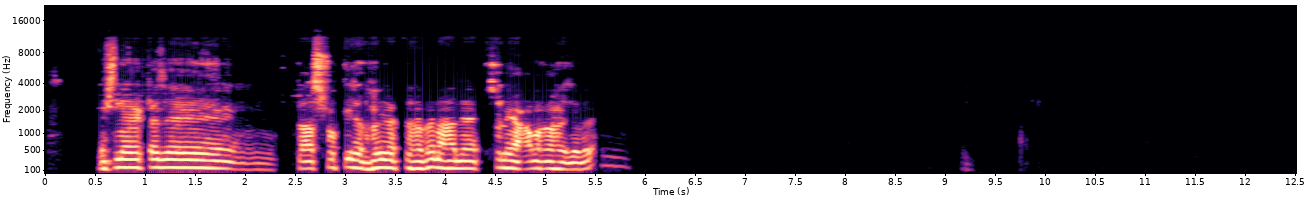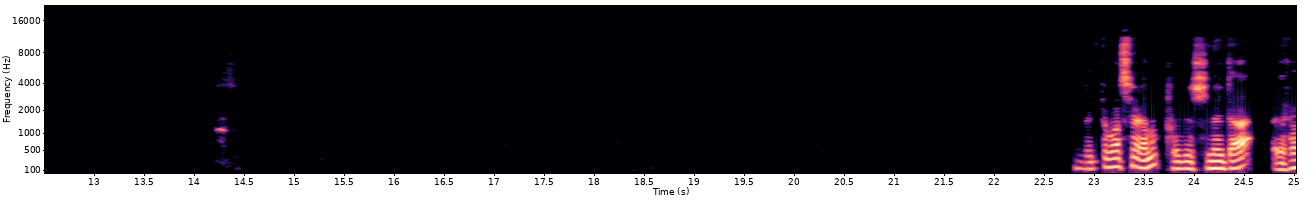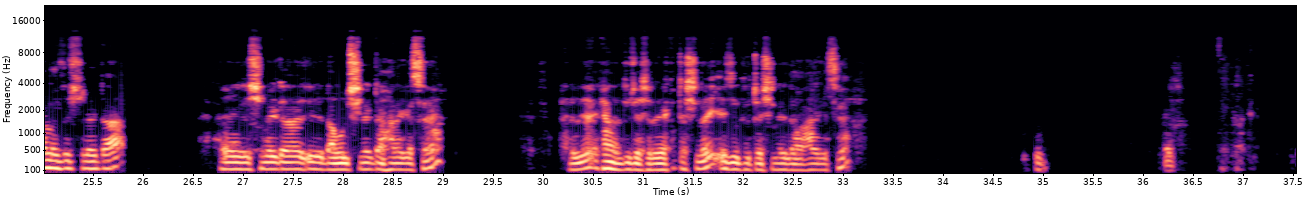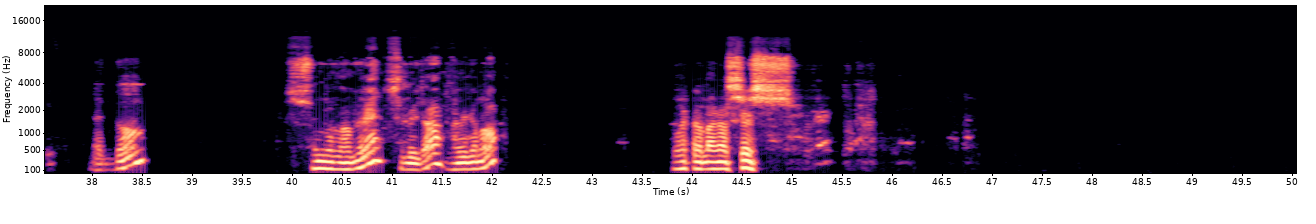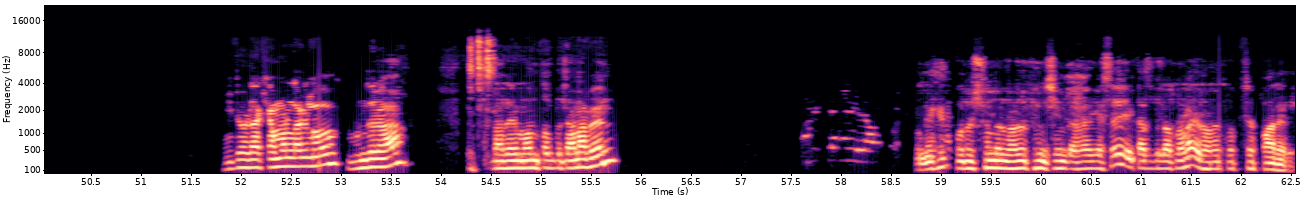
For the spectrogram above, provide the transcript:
মেশিনের একটা যে তার শক্তিটা ধরে রাখতে হবে না হলে সেলাই আবাকা হয়ে যাবে। দেখতে পাচ্ছেন, এই যে সেলাইটা, এখন যে সেলাইটা, এই সেলাইটা ডাবল সেলাইটা হয়ে গেছে। ফেলে, এখানে দুটো সেলাই, একটা সেলাই, এই যে দুটা সেলাই দেওয়া হয়ে গেছে। একদম সুন্দরভাবে সেলাইটা হয়ে গেল। ঘরটা লাগা শেষ। ভিডিওটা কেমন লাগল বন্ধুরা? তাদের মন্তব্য জানাবেন। দেখেন কত সুন্দর ভাবে ফিনিশিংটা হয়ে গেছে। এই কাজগুলো আপনারা এভাবে করতে পারেন।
